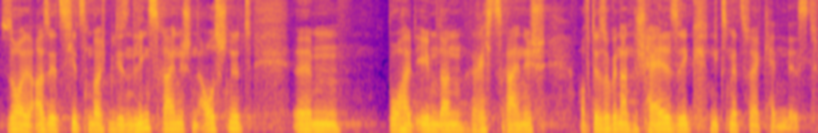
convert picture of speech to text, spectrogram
soll. Also jetzt hier zum Beispiel diesen linksrheinischen Ausschnitt, ähm, wo halt eben dann rechtsrheinisch auf der sogenannten Schelsig nichts mehr zu erkennen ist.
